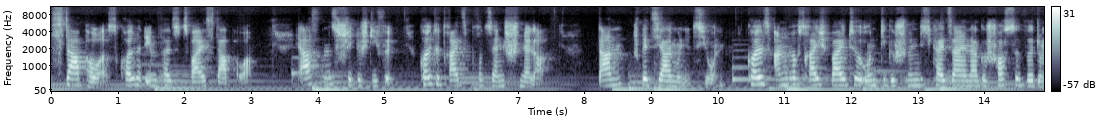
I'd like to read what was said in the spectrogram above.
Star Powers. Colt hat ebenfalls zwei Star Power. Erstens schicke Stiefel. Colt wird 13% schneller. Dann Spezialmunition. Colts Angriffsreichweite und die Geschwindigkeit seiner Geschosse wird um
